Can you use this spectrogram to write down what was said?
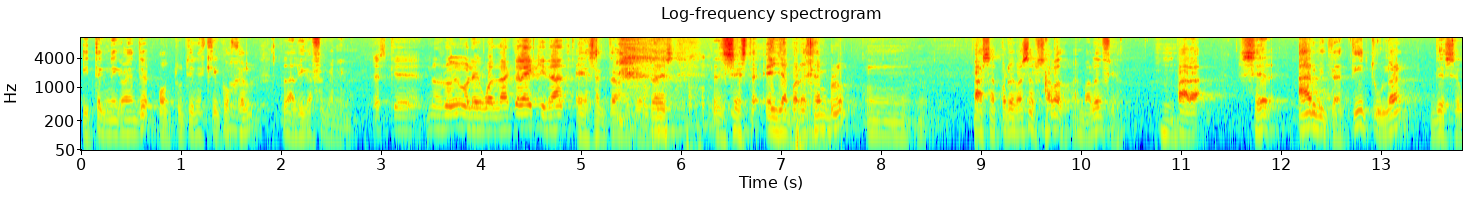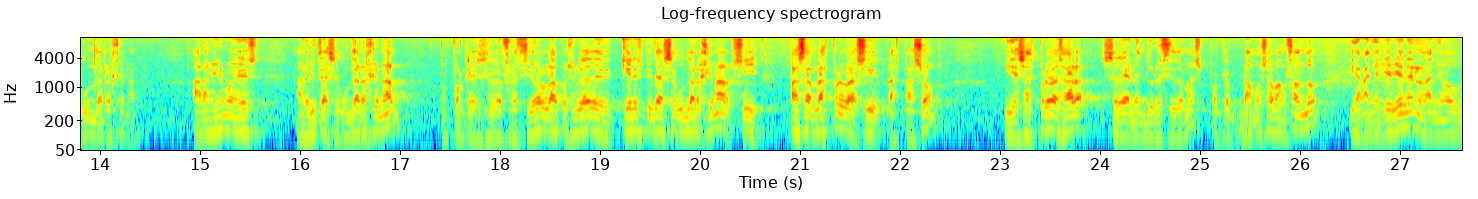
y técnicamente, o tú tienes que coger la liga femenina. Es que no es lo mismo la igualdad que la equidad. Exactamente. Entonces, ella, por ejemplo, mm, pasa pruebas el sábado en Valencia para ser árbitra titular de segunda regional. Ahora mismo es árbitra segunda regional, pues porque se le ofreció la posibilidad de, ¿quieres pitar segunda regional? Sí. ¿Pasar las pruebas? Sí, las pasó y esas pruebas ahora se le han endurecido más, porque vamos avanzando y al año que viene, en el año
